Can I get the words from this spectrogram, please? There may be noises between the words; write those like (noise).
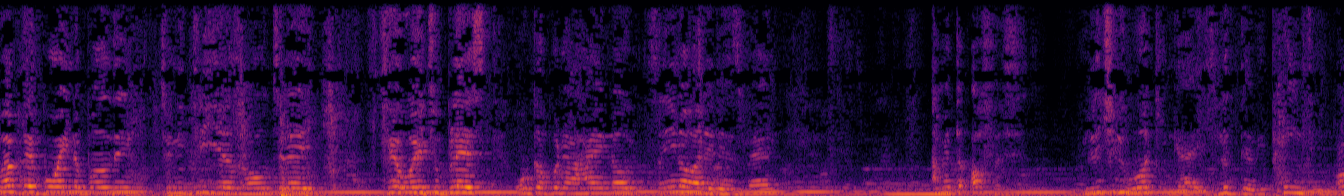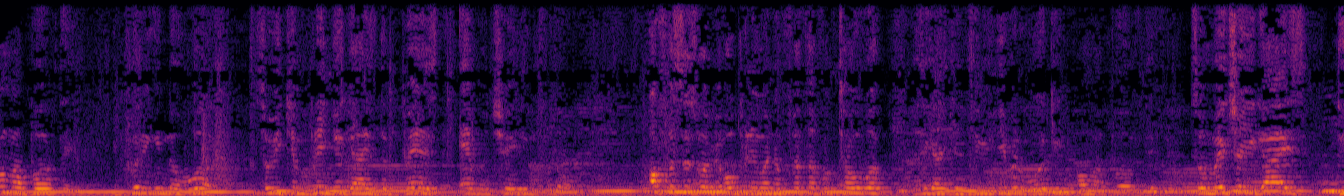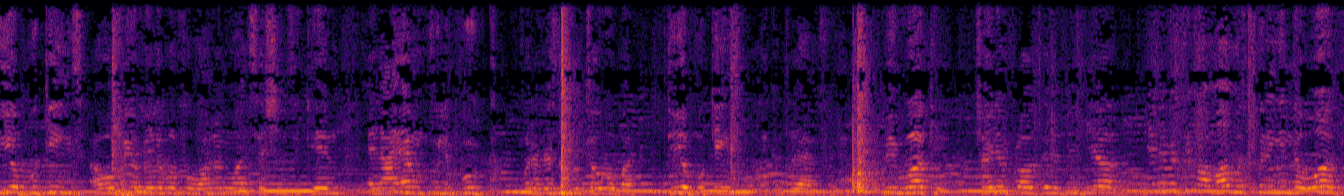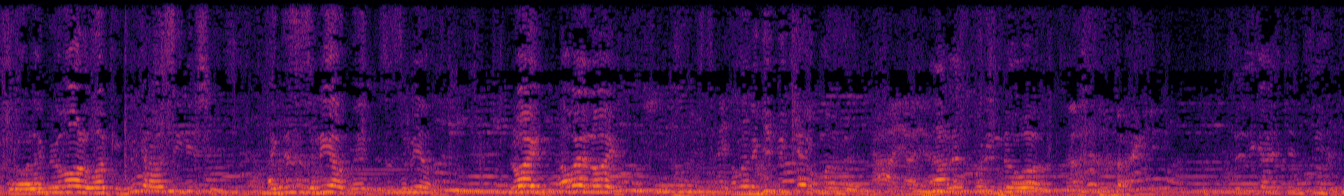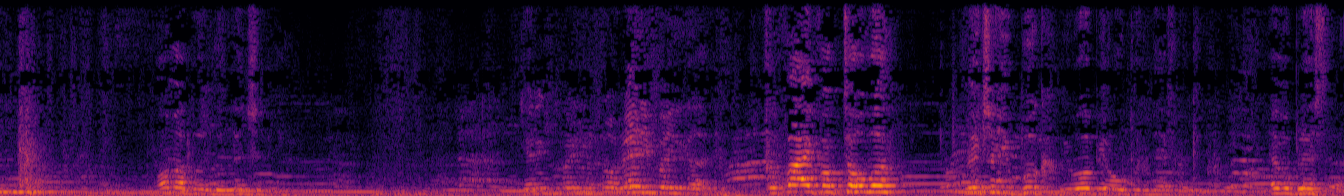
Birthday boy in the building, 23 years old today. Feel way too blessed. Woke up with a high note. So you know what it is, man. I'm at the office. We're literally working, guys. Look there, we're painting on my birthday. We're putting in the work so we can bring you guys the best ever trading floor. Offices will be opening on the 5th of October. As you guys can see, even working on my birthday. So make sure you guys do your bookings. I will be available for one-on-one sessions again. And I am fully booked for the rest of October, but do your bookings. We'll make a plan for you. We're working. Trading floor is going to be here. You even think my mom was putting in the work, bro. Like, we're all working. Look at how serious she is. Like, this is real, man. This is real. Lloyd, how are Lloyd? Gonna give you cake, my man. Yeah, yeah, yeah. Now let's put it in the work. (laughs) so you guys can see. On my birthday, literally. Getting ready floor ready for you guys. So 5 October, make sure you book. We will be open definitely. Have a blessed one.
